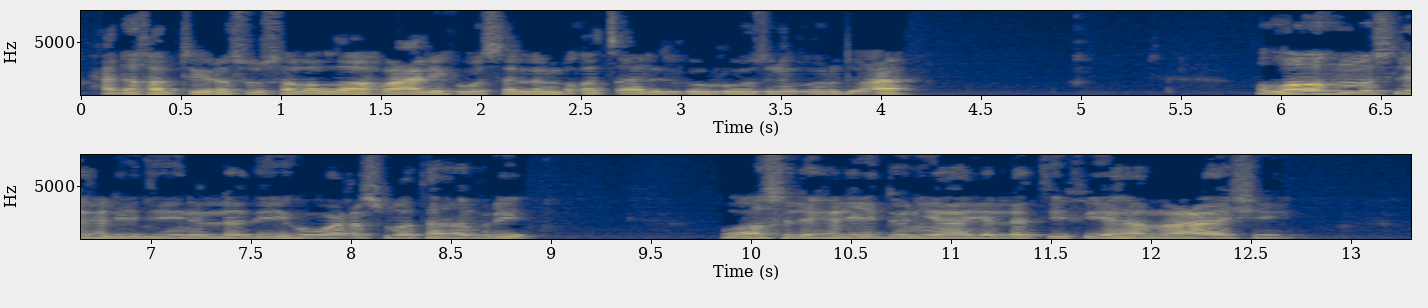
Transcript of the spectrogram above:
ሓደ ካብቲ ረሱል ሰለላሁ ዓለይሂ ወሰለም ብቐጻሊ ዝገብርዎ ዝነበሩ ዱዓእ፣ ኣላሁመ ኣስሊሕ ሊ ዲኒ ለዚ ሁወ ዕስመተ ኣምሪ፣ ወኣስሊሕ ሊ ዱንያየ ለቲ ፊሃ መዓሺ፣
